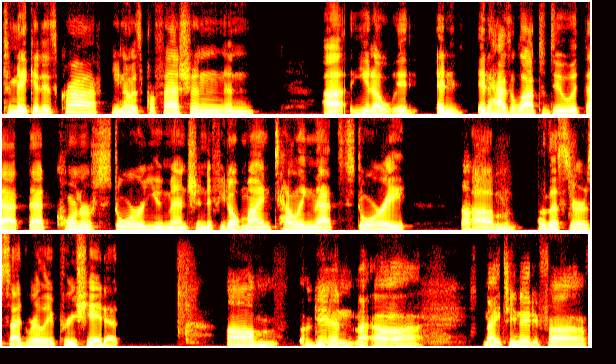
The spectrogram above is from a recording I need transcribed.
to make it his craft, you know, his profession, and uh, you know it and it has a lot to do with that that corner store you mentioned. If you don't mind telling that story um, for listeners, I'd really appreciate it. Um, again, uh, 1985,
